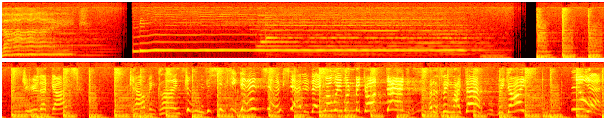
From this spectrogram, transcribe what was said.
Like me. Did you hear that, guys? Calvin Klein's going to the 60 dance on Saturday. Well, we wouldn't be caught dead at a thing like that, would we, guys? No. Yes.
